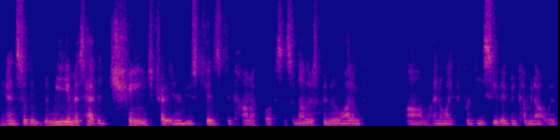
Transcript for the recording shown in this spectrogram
Mhm. and so the, the medium has had to change to try to introduce kids to comic books. And so now there's been a lot of um, I know like for DC they've been coming out with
